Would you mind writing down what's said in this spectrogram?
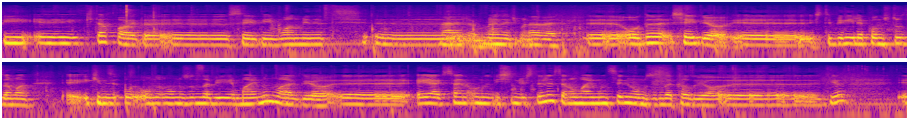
Bir e, kitap vardı e, sevdiğim One Minute e, Management. Management. Evet. Ee, orada şey diyor e, işte biriyle konuştuğu zaman e, ikiniz onun omuzunda bir maymun var diyor. Ee, eğer sen onun işini üstlenirsen o maymun senin omuzunda kalıyor e, diyor. Ee,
